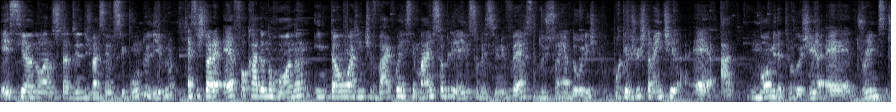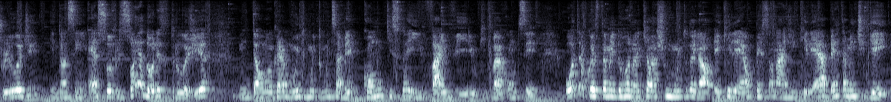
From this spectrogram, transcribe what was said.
Esse ano lá nos Estados Unidos vai sair o segundo livro. Essa história é focada no Ronan, então a gente vai conhecer mais sobre ele, sobre esse universo dos sonhadores, porque justamente é, o nome da trilogia é Dreams Trilogy, então assim, é sobre sonhadores a trilogia, então eu quero muito, muito, muito saber como que isso daí vai vir e o que, que vai acontecer. Outra coisa também do Ronan que eu acho muito legal é que ele é um personagem que ele é abertamente gay.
